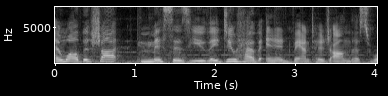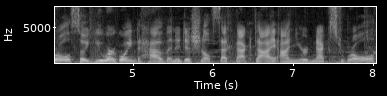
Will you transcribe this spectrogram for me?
And while the shot misses you, they do have an advantage on this roll, so you are going to have an additional setback die on your next roll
